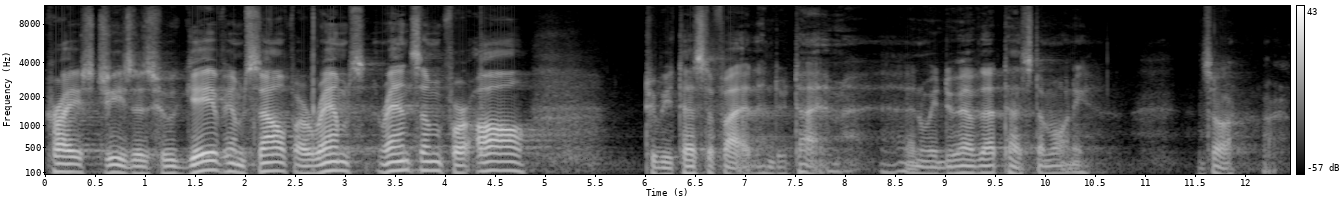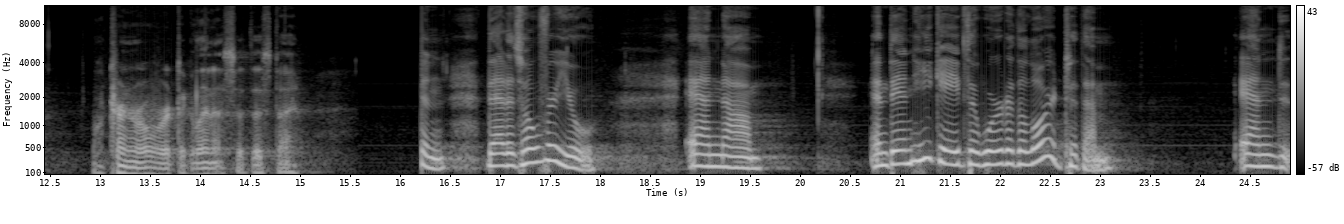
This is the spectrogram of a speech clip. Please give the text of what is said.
Christ Jesus, who gave himself a rams, ransom for all to be testified in due time. And we do have that testimony. So we'll turn her over to Glennis at this time. That is over you. And, um, and then he gave the word of the Lord to them. And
